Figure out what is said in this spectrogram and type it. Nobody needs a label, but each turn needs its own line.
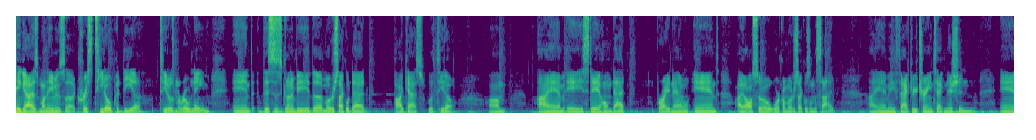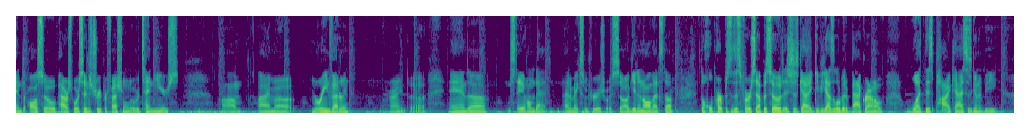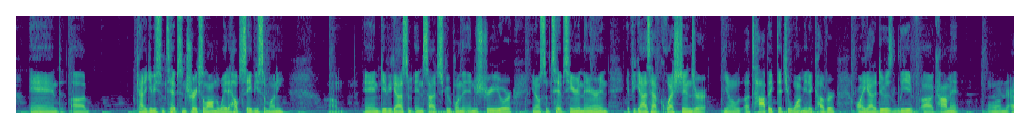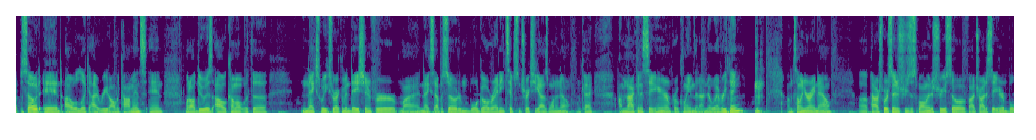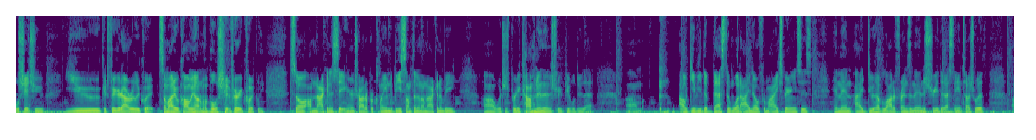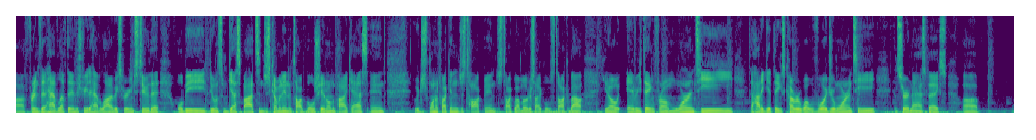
Hey guys, my name is uh, Chris Tito Padilla. Tito's my road name, and this is going to be the Motorcycle Dad podcast with Tito. Um, I am a stay at home dad right now, and I also work on motorcycles on the side. I am a factory trained technician and also power sports industry professional over 10 years. Um, I'm a Marine veteran, all right, uh, and uh, stay at home dad. I had to make some career choice. So I'll get in all that stuff. The whole purpose of this first episode is just got to give you guys a little bit of background of what this podcast is to be and uh, kind of give you some tips and tricks along the way to help save you some money. Um, and give you guys some inside scoop on the industry or you know some tips here and there and if you guys have questions or you know a topic that you want me to cover all you got to do is leave a comment on the episode and I will look I read all the comments and what I'll do is I'll come up with the next week's recommendation for my next episode and we'll go over any tips and tricks you guys want to know, okay? I'm not going to sit here and proclaim that I know everything. I'm telling you right now, uh, power sports industry is a small industry, so if I try to sit here and bullshit you, you could figure it out really quick. Somebody would call me out on my bullshit very quickly. So I'm not going to sit here and try to proclaim to be something that I'm not going to be uh, which is pretty common in the industry. People do that. Um, I'll give you the best of what I know from my experiences. And then I do have a lot of friends in the industry that I stay in touch with. Uh, friends that have left the industry that have a lot of experience too, that will be doing some guest spots and just coming in and talk bullshit on the podcast. And we just want to fucking just talk, man. Just talk about motorcycles, talk about, you know, everything from warranty to how to get things covered, what will void your warranty in certain aspects. Uh,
